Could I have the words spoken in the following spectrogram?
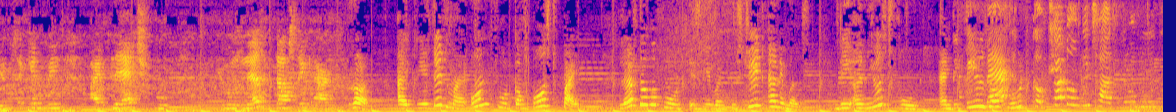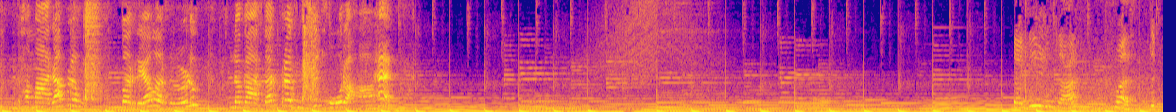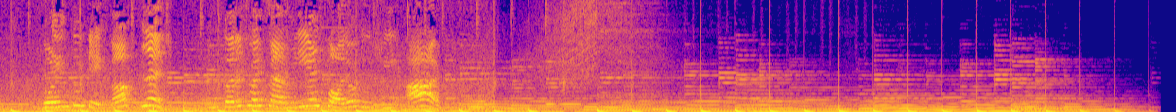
In second way, I pledge to use less plastic and Rod. I created my own food compost pile. Leftover food is given to street animals. The unused food and the peels of food कक्षा दो की छात्र हूँ Going to take a pledge. Encourage my family and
